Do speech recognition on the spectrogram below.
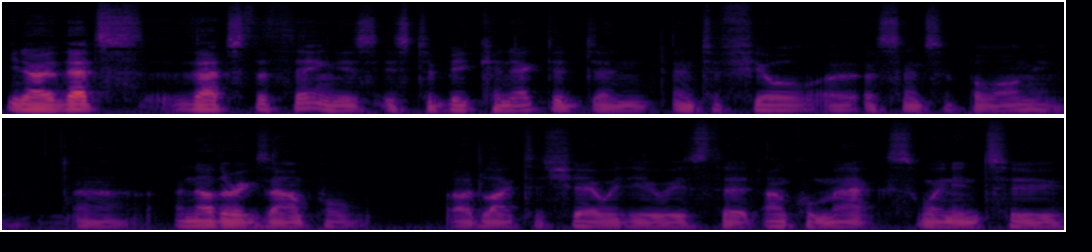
you know that's that's the thing is is to be connected and and to feel a, a sense of belonging. Uh, another example I'd like to share with you is that Uncle Max went into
